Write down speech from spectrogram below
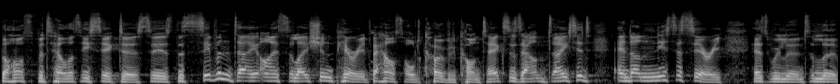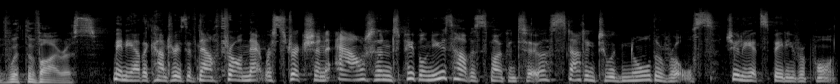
The hospitality sector says the seven day isolation period for household COVID contacts is outdated and unnecessary as we learn to live with the virus. Many other countries have now thrown that restriction out, and people Newshub has spoken to are starting to ignore the rules. Juliet Speedy reports.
